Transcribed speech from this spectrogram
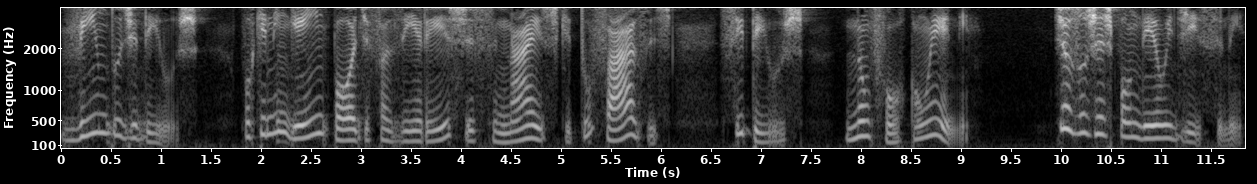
vindo de Deus, porque ninguém pode fazer estes sinais que tu fazes se Deus não for com ele. Jesus respondeu e disse-lhe:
